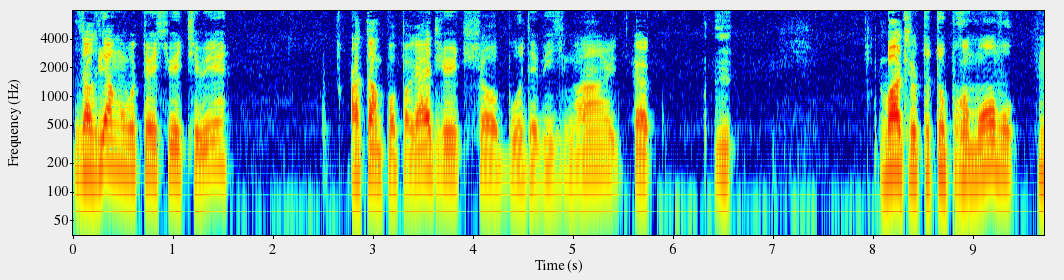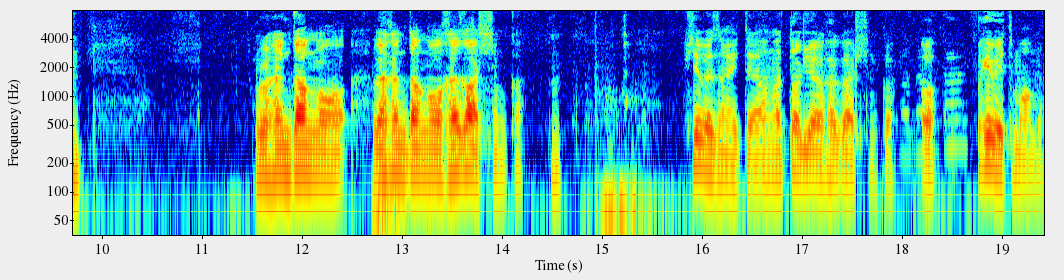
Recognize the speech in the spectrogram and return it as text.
Заглянув у той свій ТВ, а там попереджують, що буде війна. Бачу ту ту промову хм, легендарного, легендарного Геращенка. Хм. Всі ви знаєте, Анатолія Геращенка. О, привіт, мамо.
